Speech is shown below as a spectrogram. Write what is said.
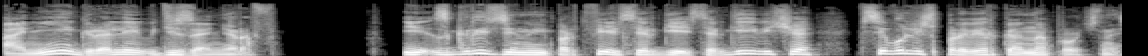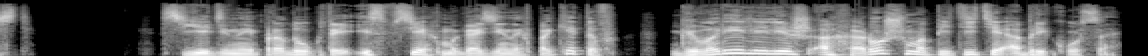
Они играли в дизайнеров. И сгрызенный портфель Сергея Сергеевича всего лишь проверка на прочность. Съеденные продукты из всех магазинных пакетов говорили лишь о хорошем аппетите абрикоса,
